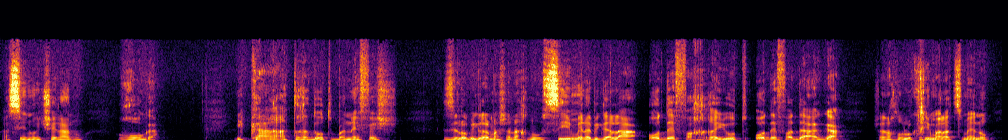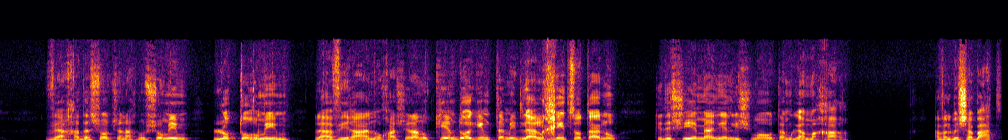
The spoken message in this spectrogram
עשינו את שלנו, רוגע. עיקר הטרדות בנפש זה לא בגלל מה שאנחנו עושים, אלא בגלל העודף אחריות, עודף הדאגה שאנחנו לוקחים על עצמנו, והחדשות שאנחנו שומעים לא תורמים לאווירה הנוחה שלנו, כי הם דואגים תמיד להלחיץ אותנו, כדי שיהיה מעניין לשמוע אותם גם מחר. אבל בשבת,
